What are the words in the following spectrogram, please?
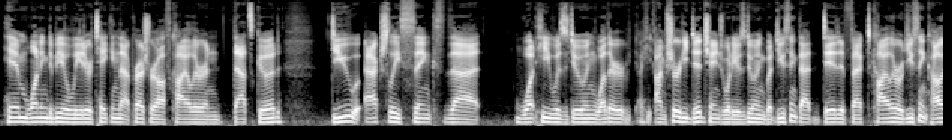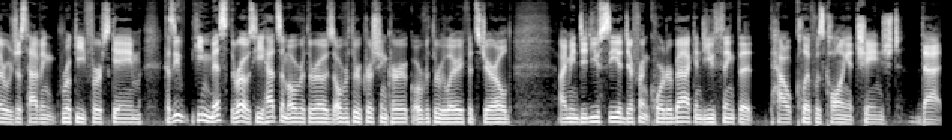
him wanting to be a leader, taking that pressure off Kyler, and that's good. Do you actually think that what he was doing, whether I'm sure he did change what he was doing, but do you think that did affect Kyler, or do you think Kyler was just having rookie first game because he he missed throws, he had some overthrows, overthrew Christian Kirk, overthrew Larry Fitzgerald. I mean, did you see a different quarterback, and do you think that how Cliff was calling it changed that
